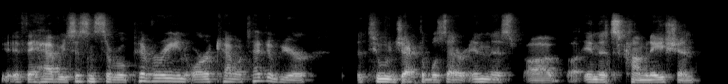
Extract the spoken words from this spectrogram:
if they have resistance to rilpivirine or cabotegravir, the two injectables that are in this uh, in this combination,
